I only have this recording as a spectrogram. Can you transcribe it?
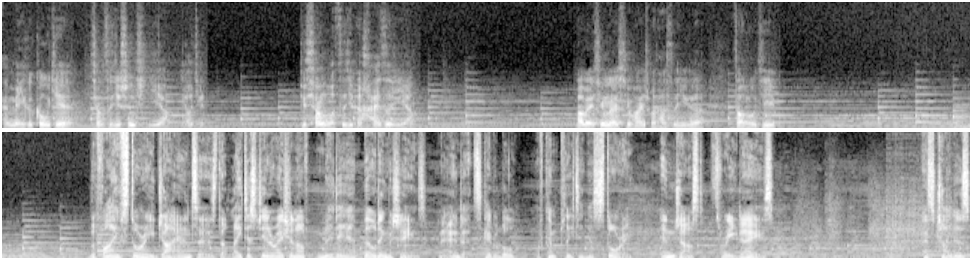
哎，每一个构件，像自己身体一样了解，就像我自己的孩子一样。 老百姓呢喜欢说它是一个造楼机。 The five story giant is the latest generation of mid air building machines, and it's capable of completing a story in just three days. As China's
